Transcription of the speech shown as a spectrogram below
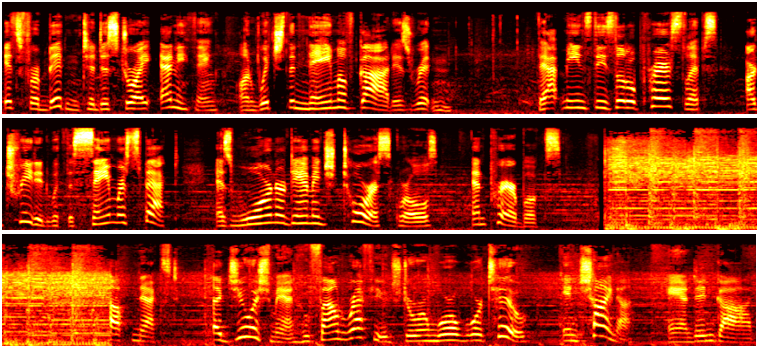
it's forbidden to destroy anything on which the name of God is written. That means these little prayer slips are treated with the same respect as worn or damaged Torah scrolls and prayer books. Up next, a Jewish man who found refuge during World War II in China and in God.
